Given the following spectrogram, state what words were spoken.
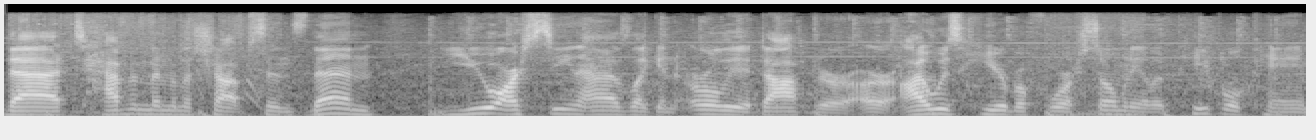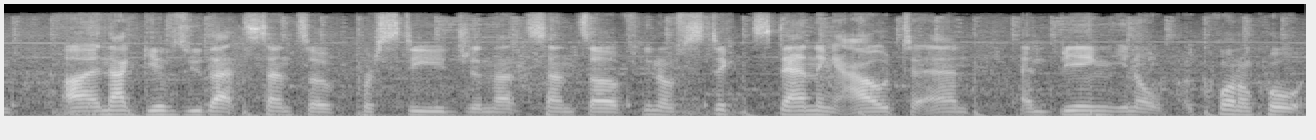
that haven't been in the shop since then you are seen as like an early adopter or I was here before so many other people came uh, and that gives you that sense of prestige and that sense of you know stick standing out and and being you know quote unquote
